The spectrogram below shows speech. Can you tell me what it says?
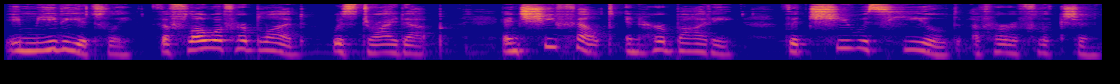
Immediately the flow of her blood was dried up, and she felt in her body that she was healed of her affliction.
